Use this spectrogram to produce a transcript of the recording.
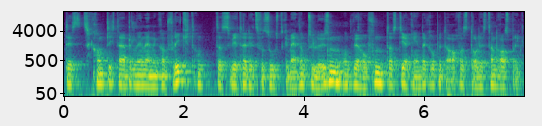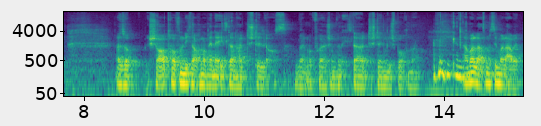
das kommt sich da ein bisschen in einen Konflikt und das wird halt jetzt versucht gemeinsam zu lösen und wir hoffen, dass die Agenda-Gruppe da auch was Tolles dann rausbringt. Also schaut hoffentlich auch noch eine Elternhaltestelle aus, weil wir vorher schon von Elternhaltestellen gesprochen haben. genau. Aber lassen wir sie mal arbeiten.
